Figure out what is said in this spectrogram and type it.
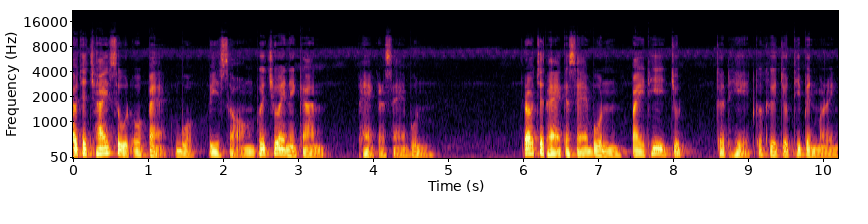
เราจะใช้สูตร O8 บวก B2 เพื่อช่วยในการแผ่กระแสบุญ เราจะแผ่กระแสบุญไปที่จุดเกิดเหตุก็คือจุดที่เป็นมะเร็ง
